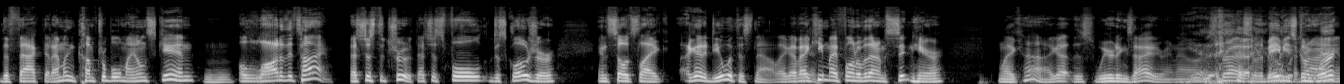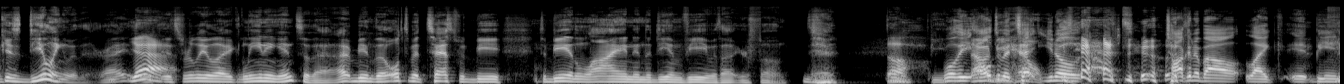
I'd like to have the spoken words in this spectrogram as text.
the fact that i'm uncomfortable in my own skin mm-hmm. a lot of the time. That's just the truth. That's just full disclosure. And so it's like i got to deal with this now. Like if i keep my phone over there i'm sitting here I'm like huh i got this weird anxiety right now or stress or the baby's the crying work is dealing with it, right? Yeah. it's really like leaning into that. I mean, the ultimate test would be to be in line in the DMV without your phone. Yeah. oh, Be- Well, the that would be ultimate, te- you know, yeah, talking about like it being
